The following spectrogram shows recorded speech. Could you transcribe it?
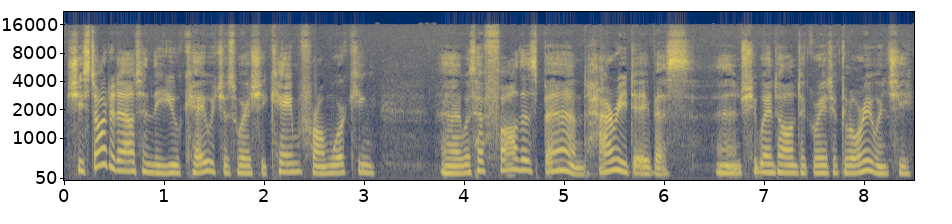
She started out in the UK, which is where she came from, working uh, with her father's band, Harry Davis. And she went on to greater glory when she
